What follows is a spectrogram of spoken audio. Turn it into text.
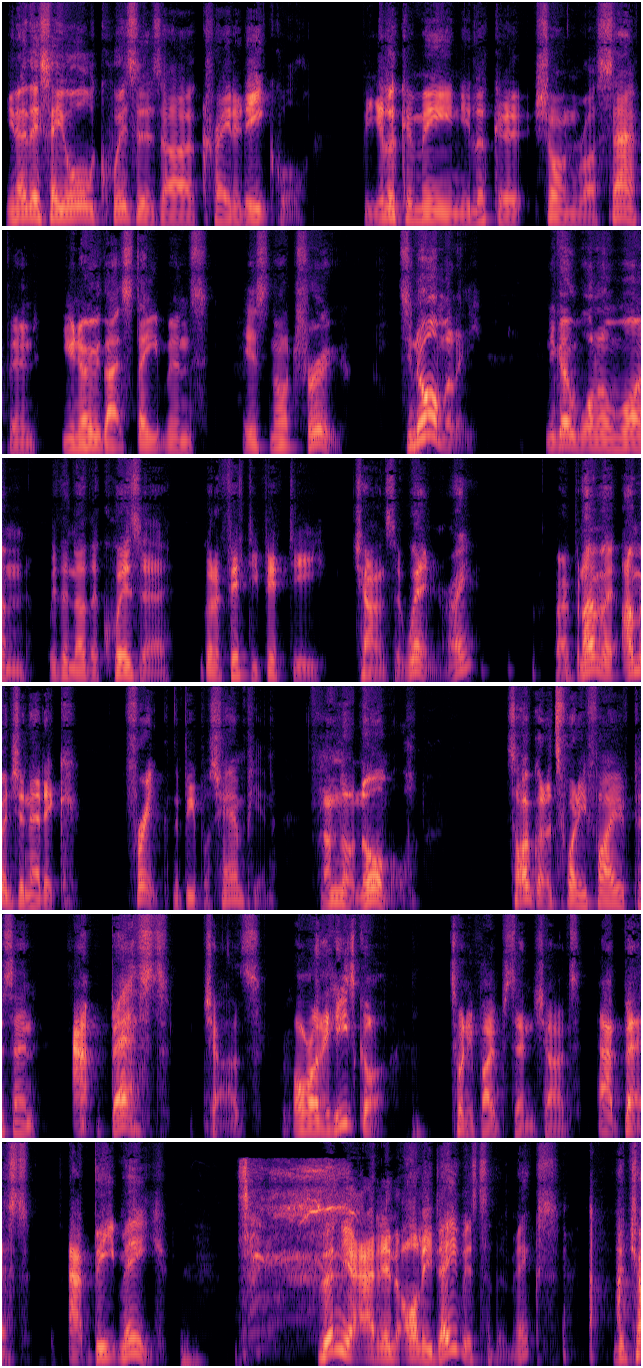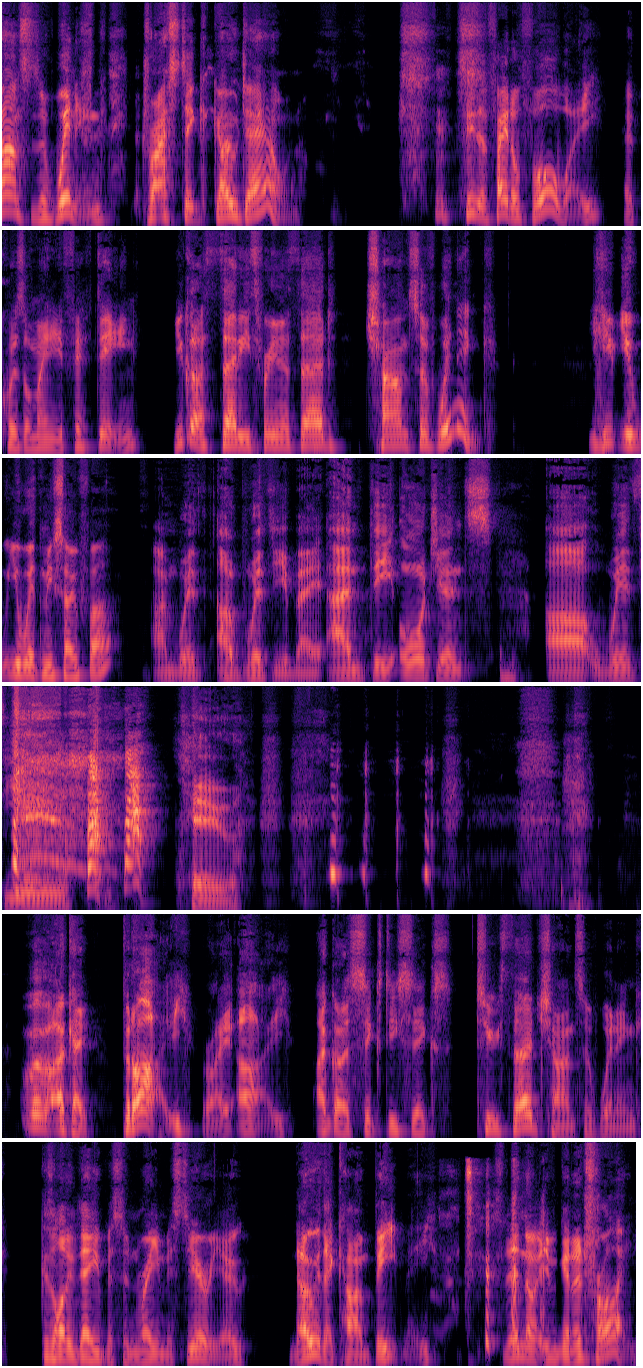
you know, they say all quizzes are created equal. But you look at me and you look at Sean Ross Sapp, and you know that statement is not true. See, normally you go one on one with another quizzer, you've got a 50 50 chance of winning, right? Right. But I'm a, I'm a genetic freak, the people's champion. I'm not normal. So I've got a 25% at best chance, or rather, he's got 25% chance at best at beat me. Then you add in Ollie Davis to the mix, the chances of winning drastic go down. See the fatal four way at Quizzlemania 15, you got a 33 and a third chance of winning. You keep you you with me so far? I'm with I'm with you, mate, and the audience are with you too. Well, okay, but I, right, I, I got a 66 two third chance of winning because Ollie Davis and Rey Mysterio know they can't beat me. They're not even going to try.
